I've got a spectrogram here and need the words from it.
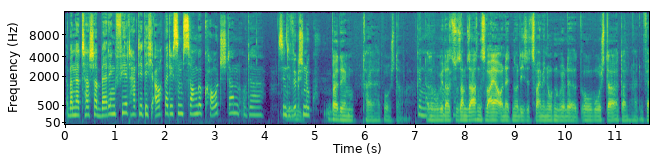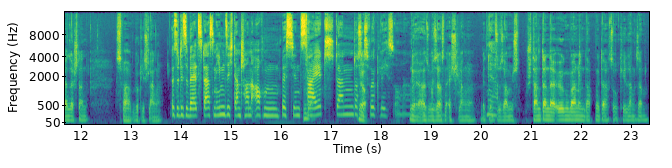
Aber Natasha Bedingfield, hat die dich auch bei diesem Song gecoacht dann? Oder sind die wirklich nur. Bei dem Teil halt, wo ich da war. Genau, Also wo wir da okay. zusammen saßen, das war ja auch nicht nur diese zwei Minuten, wo, der, wo, ich da dann halt im Fernseher stand. Es war wirklich lange. Also diese Weltstars nehmen sich dann schon auch ein bisschen Zeit, dann, das Ja. ist wirklich so. Ne? Ja, ja, also wir saßen echt lange mit Ja. dem zusammen. Ich stand dann da irgendwann und hab gedacht, so, okay, langsam.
